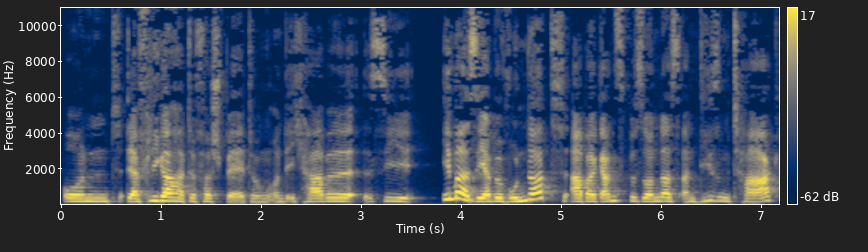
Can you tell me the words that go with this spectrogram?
Und der Flieger hatte Verspätung und ich habe sie immer sehr bewundert, aber ganz besonders an diesem Tag,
